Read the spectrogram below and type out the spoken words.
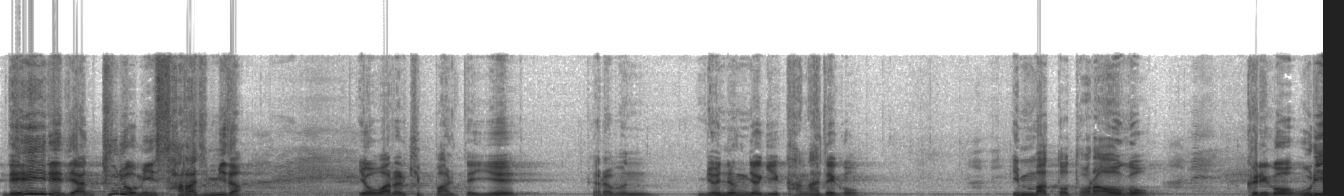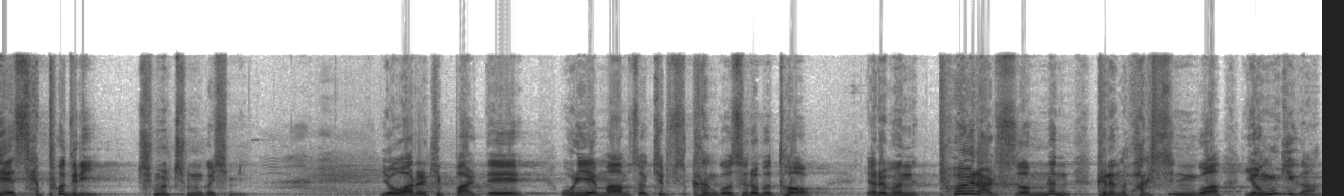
내일에 대한 두려움이 사라집니다. 여호와를 기뻐할 때에 여러분 면역력이 강화되고 입맛도 돌아오고 그리고 우리의 세포들이 춤을 추는 것입니다. 여호와를 기뻐할 때 우리의 마음속 깊숙한 곳으로부터 여러분 표현할 수 없는 그런 확신과 용기가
